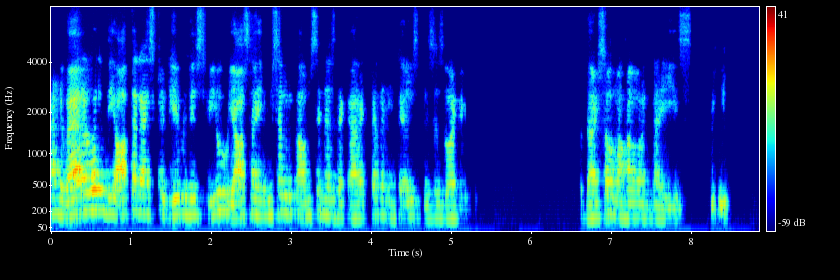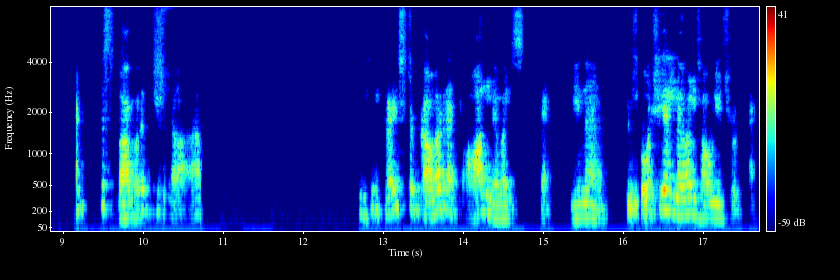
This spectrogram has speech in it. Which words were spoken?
And wherever the author has to give his view, Vyasa himself comes in as the character and tells this is what it is. So that's how Mahabharata is. And this Bhagavad Gita, he tries to cover at all levels. Okay? In a social level, how you should act.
